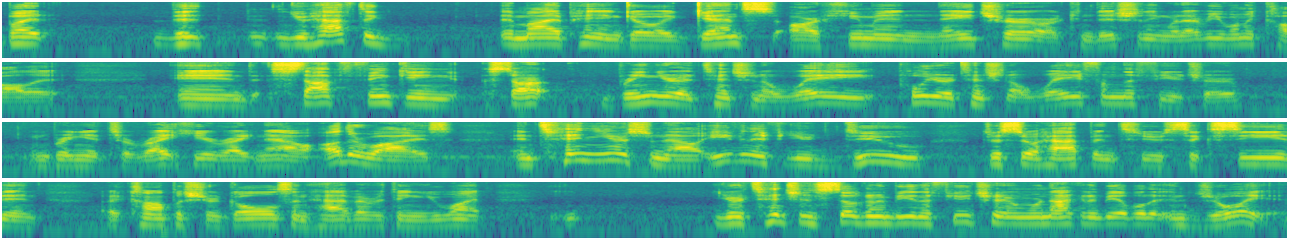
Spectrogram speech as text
But the, you have to, in my opinion, go against our human nature or conditioning, whatever you want to call it, and stop thinking, start, bring your attention away, pull your attention away from the future and bring it to right here, right now. Otherwise, in 10 years from now, even if you do just so happen to succeed and accomplish your goals and have everything you want, your attention's still going to be in the future and we're not going to be able to enjoy it.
